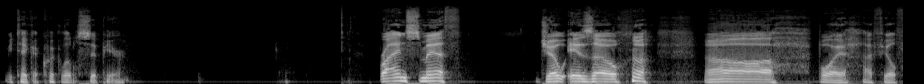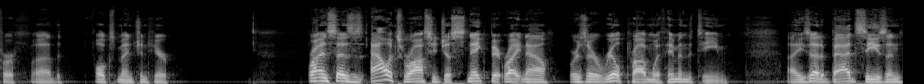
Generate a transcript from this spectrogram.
Let me take a quick little sip here. Brian Smith, Joe Izzo. oh, boy, I feel for uh, the folks mentioned here. Brian says, Is Alex Rossi just snake bit right now, or is there a real problem with him and the team? Uh, he's had a bad season,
